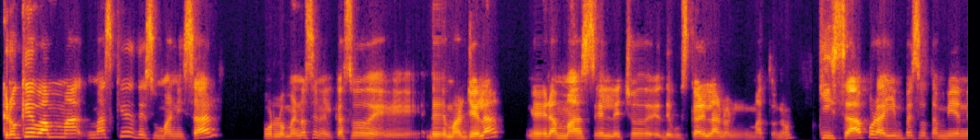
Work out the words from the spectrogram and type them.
creo que va más, más que deshumanizar, por lo menos en el caso de, de Margiela, era más el hecho de, de, buscar el anonimato, ¿no? Quizá por ahí empezó también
